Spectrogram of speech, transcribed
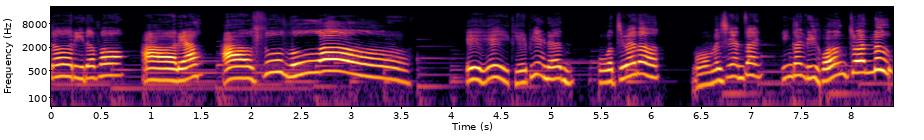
这里的风好凉，好舒服哦！嘿嘿，铁片人，我觉得我们现在应该离黄砖路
